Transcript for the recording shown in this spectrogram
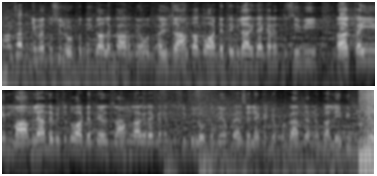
ਮਾਨ ਸਾਹਿਬ, ਜਿਵੇਂ ਤੁਸੀਂ ਲੁੱਟ ਦੀ ਗੱਲ ਕਰਦੇ ਹੋ, ਇਲਜ਼ਾਮ ਤਾਂ ਤੁਹਾਡੇ ਤੇ ਵੀ ਲੱਗਦਾ ਕਹਿੰਦੇ ਤੁਸੀਂ ਵੀ ਕਈ ਮਾਮਲਿਆਂ ਦੇ ਵਿੱਚ ਤੁਹਾਡੇ ਤੇ ਇਲਜ਼ਾਮ ਲੱਗਦਾ ਕਹਿੰਦੇ ਤੁਸੀਂ ਵੀ ਲੁੱਟਦੇ ਹੋ, ਪੈਸੇ ਲੈ ਕੇ ਚੁੱਪ ਕਰ ਜਾਂਦੇ ਹੋ, ਗੱਲ ਇਹ ਵੀ ਹੁੰਦੀ ਹੈ।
